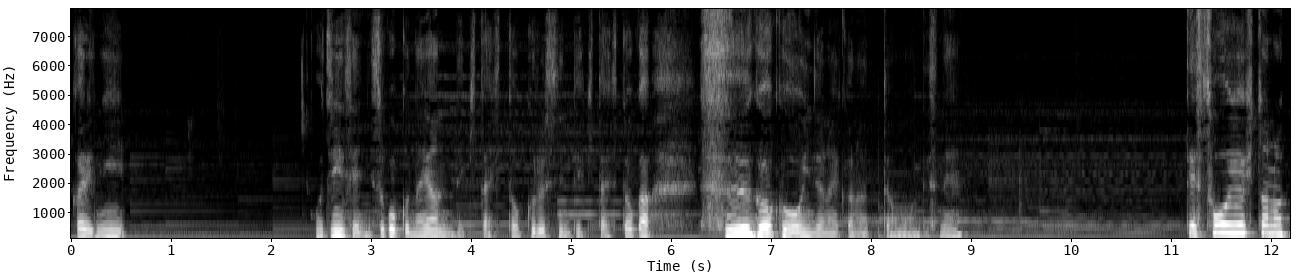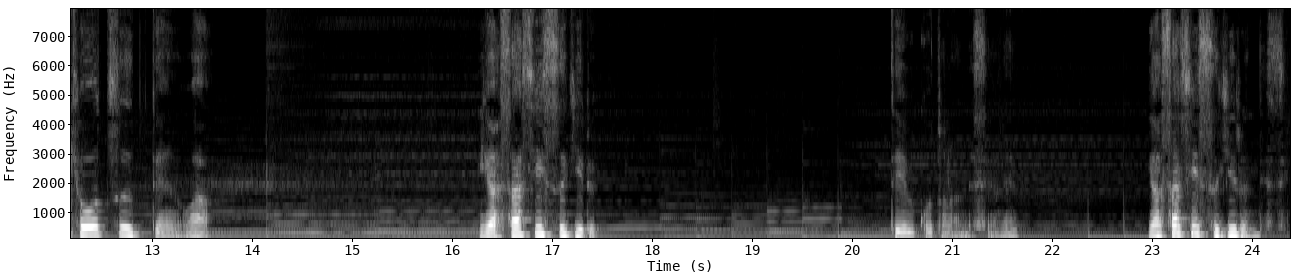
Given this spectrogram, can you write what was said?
かりに人生にすごく悩んできた人苦しんできた人がすごく多いんじゃないかなって思うんですね。でそういう人の共通点は優しすぎるっていうことなんですよね。優しすぎるんですよ。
